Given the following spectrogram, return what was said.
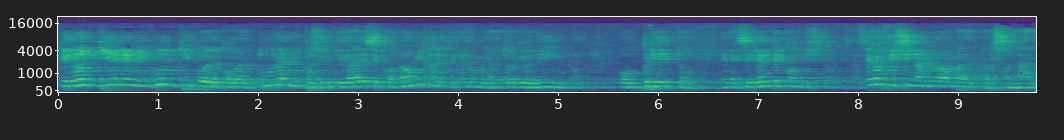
que no tiene ningún tipo de cobertura ni posibilidades económicas de tener un velatorio digno, completo, en excelentes condiciones, hacer oficina nueva para el personal,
